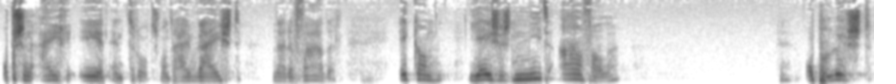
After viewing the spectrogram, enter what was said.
op zijn eigen eer en trots. Want hij wijst naar de Vader. Ik kan Jezus niet aanvallen op lust.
